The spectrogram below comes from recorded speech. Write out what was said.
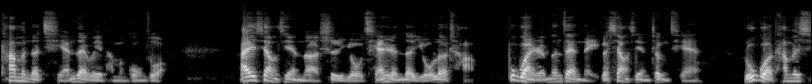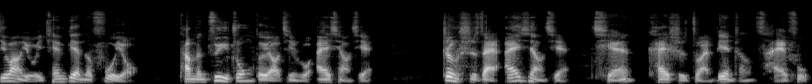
他们的钱在为他们工作。I 象限呢是有钱人的游乐场，不管人们在哪个象限挣钱，如果他们希望有一天变得富有，他们最终都要进入 I 象限。正是在 I 象限，钱开始转变成财富。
